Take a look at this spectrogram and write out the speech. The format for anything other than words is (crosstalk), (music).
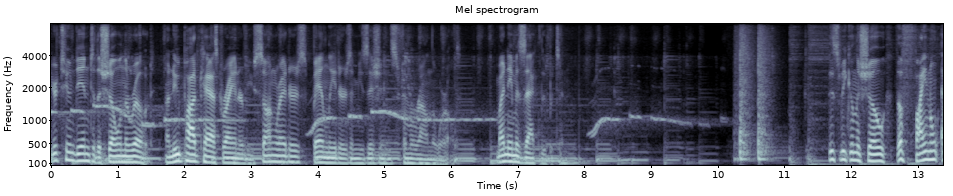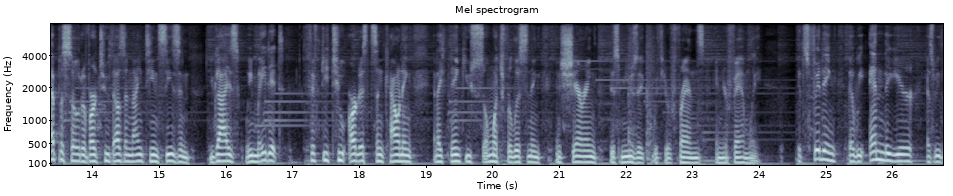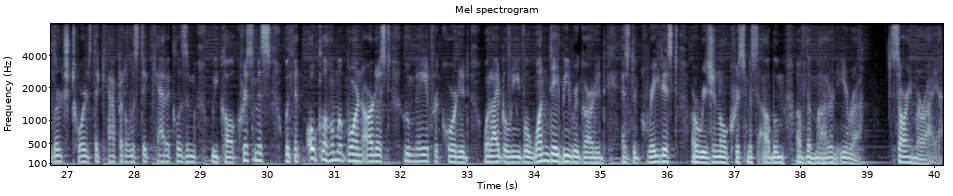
You're tuned in to The Show on the Road, a new podcast where I interview songwriters, band leaders, and musicians from around the world. My name is Zach Lupetin. This week on the show, the final episode of our 2019 season. You guys, we made it. 52 artists and counting, and I thank you so much for listening and sharing this music with your friends and your family. It's fitting that we end the year as we lurch towards the capitalistic cataclysm we call Christmas with an Oklahoma born artist who may have recorded what I believe will one day be regarded as the greatest original Christmas album of the modern era. Sorry, Mariah.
